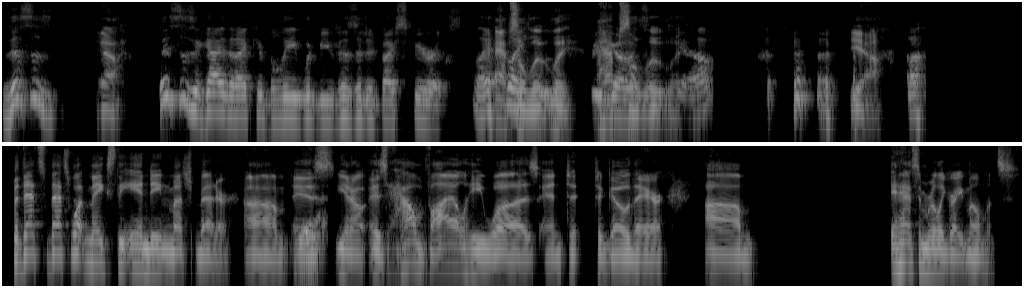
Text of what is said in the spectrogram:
this is yeah, this is a guy that I could believe would be visited by spirits. Like, like, absolutely, ghosts, absolutely, you know? yeah. Uh, but that's that's what makes the ending much better. Um, Yeah. is you know is how vile he was, and to to go there. Um, it had some really great moments.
